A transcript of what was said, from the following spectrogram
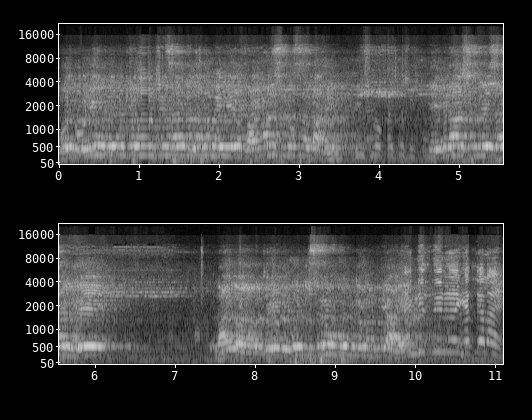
व दोन्ही उपमुख्यमंत्री साहेब त्याच्यामध्ये फायनान्स मिनिस्टर आहे एकनाथ शिंदे साहेब हे जे दुसरे उपमुख्यमंत्री आहेत. निर्णय घेतलेला आहे.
